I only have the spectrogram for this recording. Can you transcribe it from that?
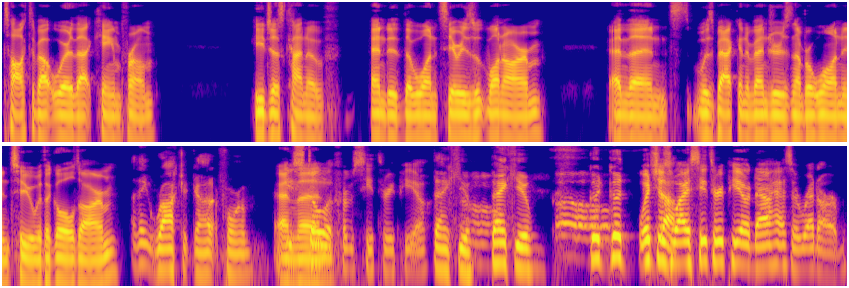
talked about where that came from. He just kind of ended the one series with one arm and then was back in Avengers number one and two with a gold arm. I think Rocket got it for him. And he then stole it from C3PO, Thank you, oh. thank you. Oh. Good, good. which good is job. why C3PO now has a red arm.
